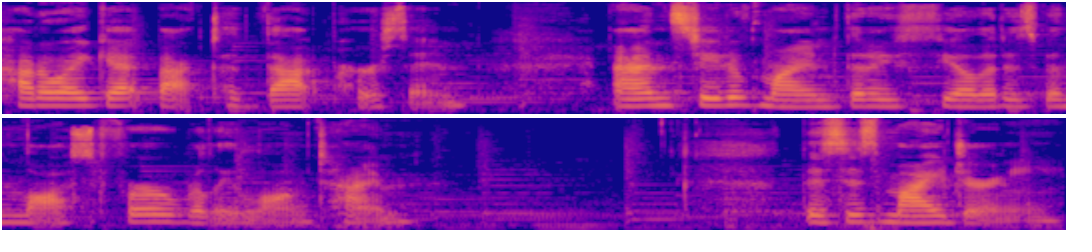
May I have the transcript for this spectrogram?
how do I get back to that person and state of mind that I feel that has been lost for a really long time. This is my journey,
